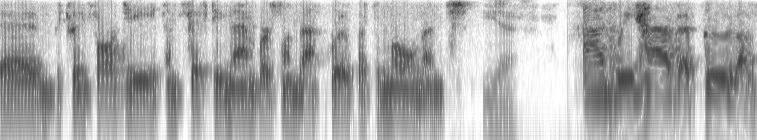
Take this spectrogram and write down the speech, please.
um, between 40 and 50 members on that group at the moment. Yes. And we have a pool of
